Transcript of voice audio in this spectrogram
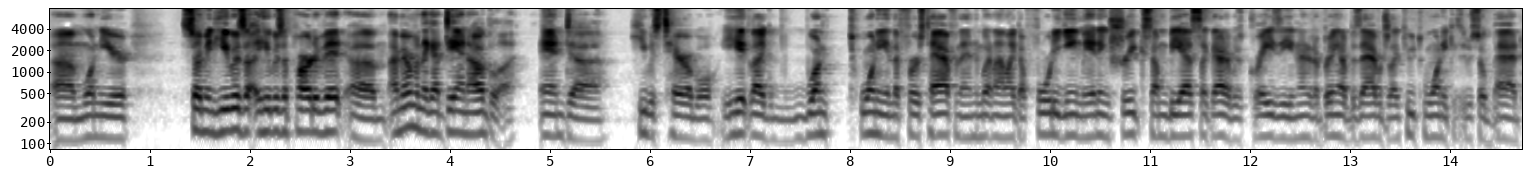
um, one year. So I mean, he was he was a part of it. Um, I remember when they got Dan Uggla, and uh, he was terrible. He hit like 120 in the first half, and then went on like a 40 game hitting streak, some BS like that. It was crazy, and ended up bringing up his average like 220 because he was so bad.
